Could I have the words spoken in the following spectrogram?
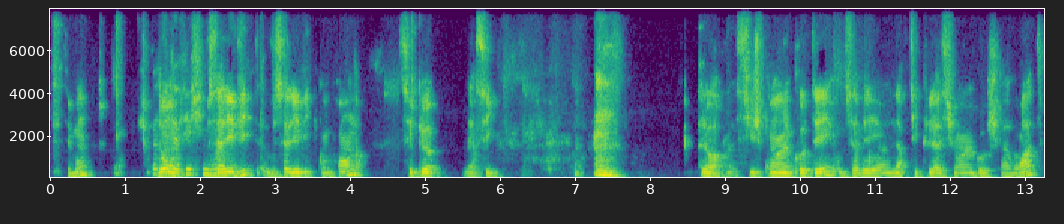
c'est bon? Donc, vous allez vite, vous allez vite comprendre. C'est que, merci. Alors, si je prends un côté, vous avez une articulation à gauche et à droite.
